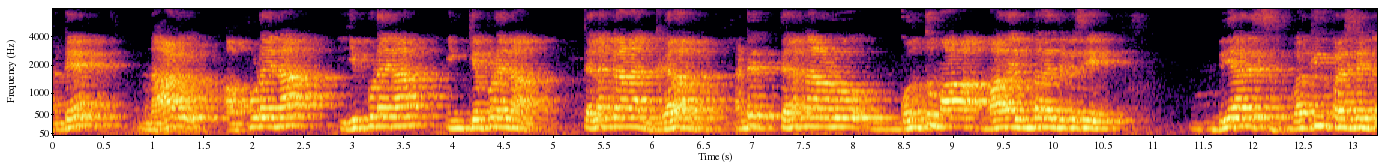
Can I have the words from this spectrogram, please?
అంటే నాడు అప్పుడైనా ఇప్పుడైనా ఇంకెప్పుడైనా తెలంగాణ గలం అంటే తెలంగాణలో గొంతు మా మాదై ఉంటుందని చెప్పేసి BRS working president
